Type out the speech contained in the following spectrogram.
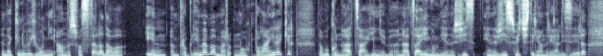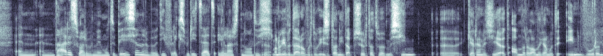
En dan kunnen we gewoon niet anders vaststellen dat we één, een probleem hebben, maar nog belangrijker, dat we ook een uitdaging hebben. Een uitdaging om die energie, energieswitch te gaan realiseren. En, en daar is waar we mee moeten bezig zijn. Dan hebben we die flexibiliteit heel hard nodig. Ja, maar nog even daarover, toch, is het dan niet absurd dat we misschien uh, kernenergie uit andere landen gaan moeten invoeren,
